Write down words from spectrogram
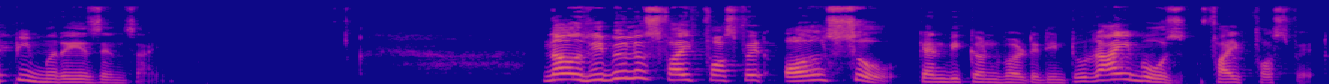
epimerase enzyme. Now ribulose 5-phosphate also can be converted into ribose 5-phosphate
